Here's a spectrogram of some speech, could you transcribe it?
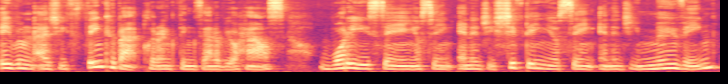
even as you think about clearing things out of your house, what are you seeing? You're seeing energy shifting, you're seeing energy moving.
